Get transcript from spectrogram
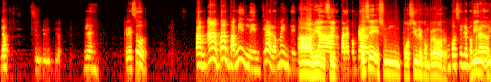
Los... Cresud. Ah, Pampa, Midland, claro, Midland. Ah, bien, sí. Para comprar. Ese es un posible comprador. Un posible comprador.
